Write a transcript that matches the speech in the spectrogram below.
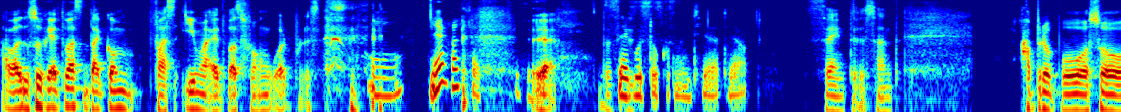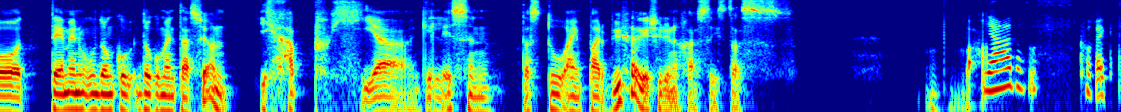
aber du suchst etwas, da kommt fast immer etwas von WordPress. Mhm. Ja, richtig. Das ja, das sehr gut dokumentiert, ja. Sehr interessant. Apropos so Themen und Dokumentation. Ich habe hier gelesen, dass du ein paar Bücher geschrieben hast. Ist das war. Ja, das ist korrekt.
